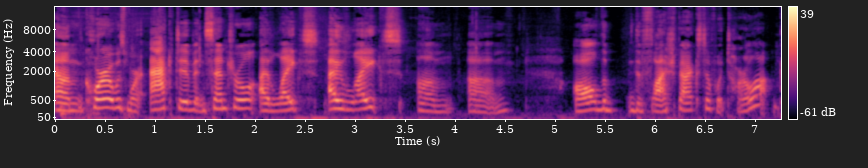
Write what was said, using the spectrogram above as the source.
Um, Korra was more active and central. I liked I liked um um all the the flashback stuff with Tarlok.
